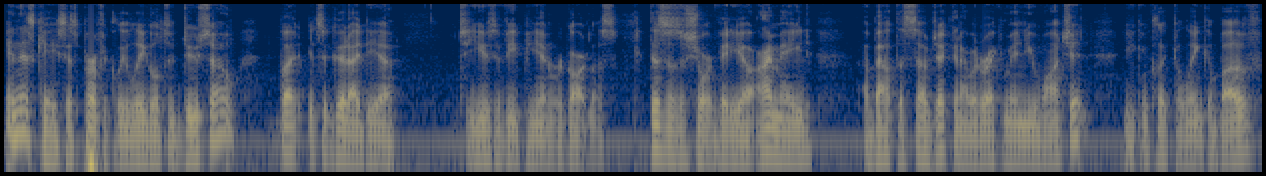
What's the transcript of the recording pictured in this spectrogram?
in this case, it's perfectly legal to do so, but it's a good idea to use a VPN regardless. This is a short video I made about the subject and I would recommend you watch it. You can click the link above.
